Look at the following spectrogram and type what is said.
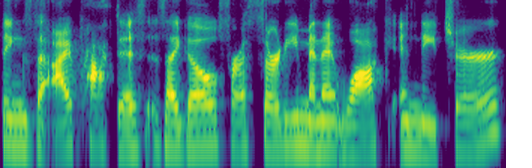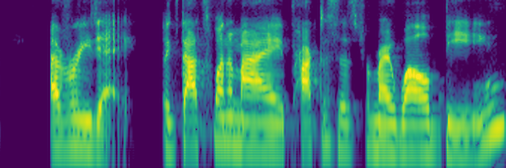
things that I practice is I go for a 30 minute walk in nature every day. Like that's one of my practices for my well being.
